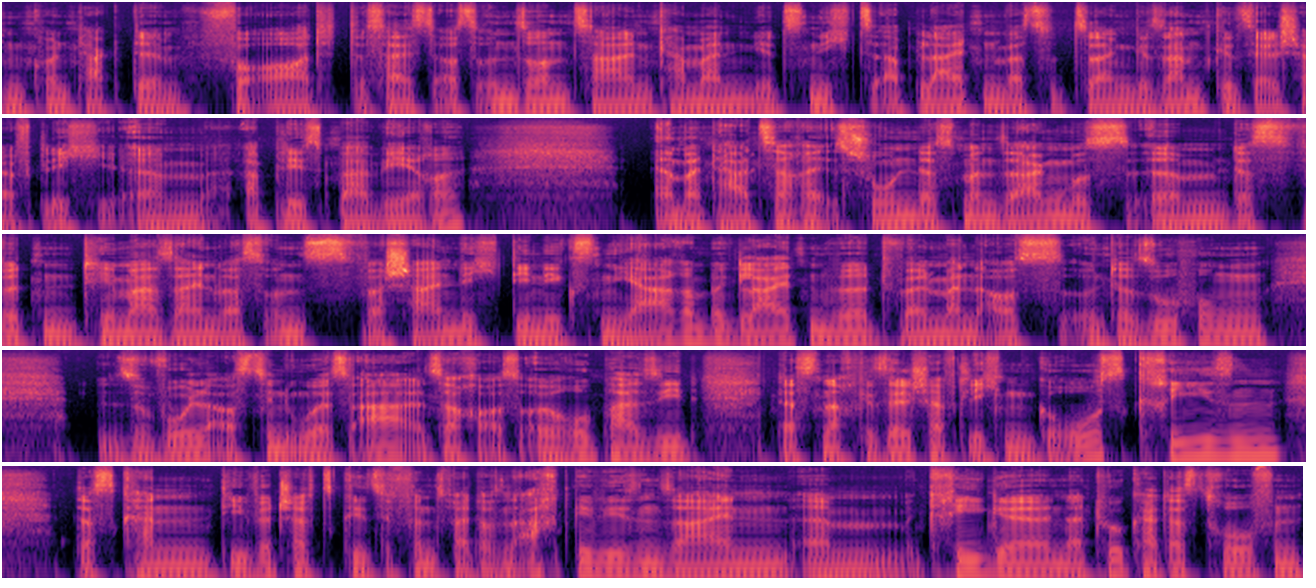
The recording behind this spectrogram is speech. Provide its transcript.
ärztlichen Kontakte vor Ort. Das heißt, aus unseren Zahlen kann man jetzt nichts ableiten, was sozusagen gesamtgesellschaftlich ähm, ablesbar wäre. Aber Tatsache ist schon, dass man sagen muss, ähm, das wird ein Thema sein, was uns wahrscheinlich die nächsten Jahre begleiten wird, weil man aus Untersuchungen sowohl aus den USA als auch aus Europa sieht, dass nach gesellschaftlichen Großkrisen, das kann die Wirtschaftskrise von 2008 gewesen sein, ähm, Kriege, Naturkatastrophen,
